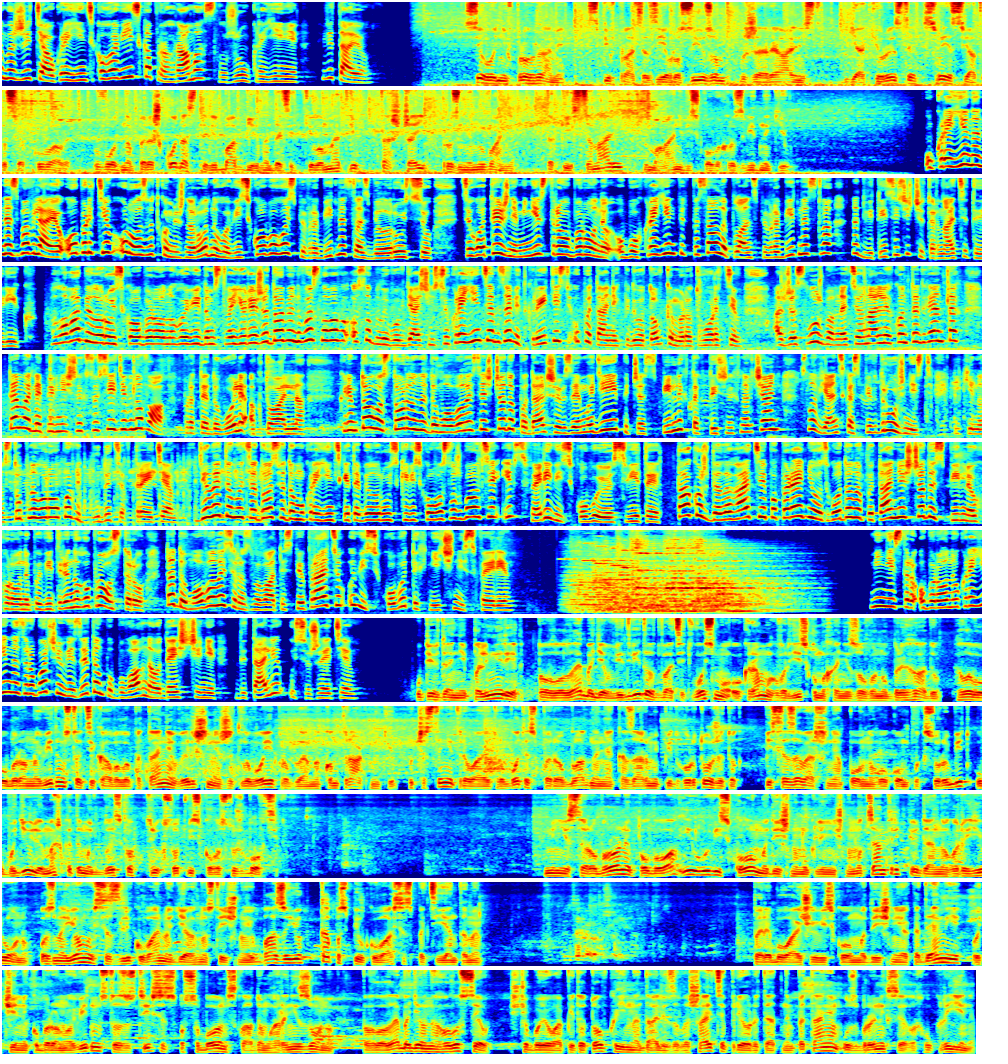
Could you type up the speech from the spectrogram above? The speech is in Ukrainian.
новинами життя українського війська програма Служу Україні. Вітаю! Сьогодні в програмі співпраця з Євросоюзом вже реальність. Як юристи своє свято святкували. Водна перешкода стрільба біг на 10 кілометрів та ще й розмінування. Такий сценарій змагань військових розвідників. Україна не збавляє обертів у розвитку міжнародного військового співробітництва з Білоруссю. Цього тижня міністри оборони обох країн підписали план співробітництва на 2014 рік. Глава білоруського оборонного відомства Юрій Жидобін висловив особливу вдячність українцям за відкритість у питаннях підготовки миротворців. Адже служба в національних контингентах тема для північних сусідів нова, проте доволі актуальна. Крім того, сторони домовилися щодо подальшої взаємодії під час спільних тактичних навчань Слов'янська співдружність, які наступного року відбудуться втретє. Ділитимуться досвідом українські та білоруські військовослужбовці і в сфері військової освіти. Також делегації попередньо узгодили питання щодо спільної охорони повітряного простору та домовились розвивати співпрацю у військово-технічній сфері. Міністр оборони України з робочим візитом побував на Одещині. Деталі у сюжеті. У південній Пальмірі Павло Лебедєв відвідав 28-му окрему гвардійську механізовану бригаду. Главу оборонного відомства цікавило питання вирішення житлової проблеми контрактників. У частині тривають роботи з переобладнання казарми під гуртожиток. Після завершення повного комплексу робіт у будівлі мешкатимуть близько 300 військовослужбовців. Міністр оборони побував і у військово-медичному клінічному центрі південного регіону, ознайомився з лікувально-діагностичною базою та поспілкувався з пацієнтами. Перебуваючи у військово-медичній академії, очільник оборонного відомства зустрівся з особовим складом гарнізону. Павло Лебедєв наголосив, що бойова підготовка і надалі залишається пріоритетним питанням у збройних силах України.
